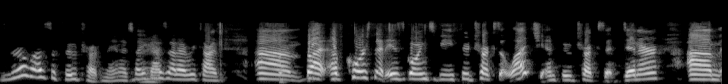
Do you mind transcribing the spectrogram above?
Girl loves a food truck, man. I tell you guys that every time. Um, but of course, that is going to be food trucks at lunch and food trucks at dinner. Um,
